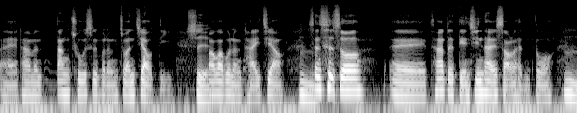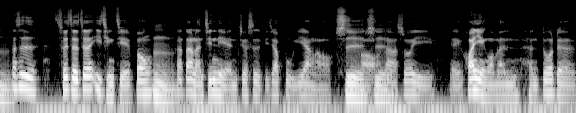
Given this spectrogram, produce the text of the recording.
哎，他们当初是不能钻教底，是，包括不能抬轿，嗯，甚至说。呃、欸，他的点心他也少了很多，嗯，但是随着这个疫情解封，嗯，那当然今年就是比较不一样哦，是是，那所以诶、欸，欢迎我们很多的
